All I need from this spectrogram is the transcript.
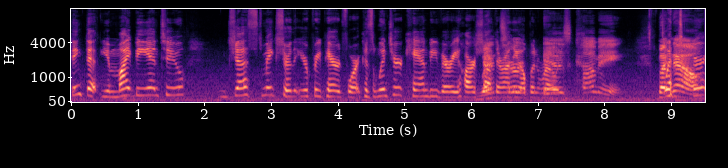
think that you might be into, just make sure that you're prepared for it because winter can be very harsh out there on the open road. is coming. But winter now,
